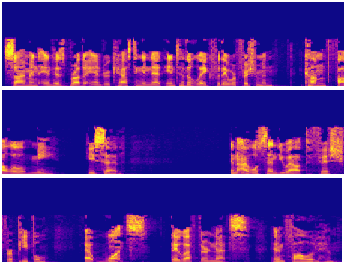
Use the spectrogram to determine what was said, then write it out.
Simon and his brother Andrew casting a net into the lake for they were fishermen. Come follow me, he said and I will send you out to fish for people. At once they left their nets and followed him.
